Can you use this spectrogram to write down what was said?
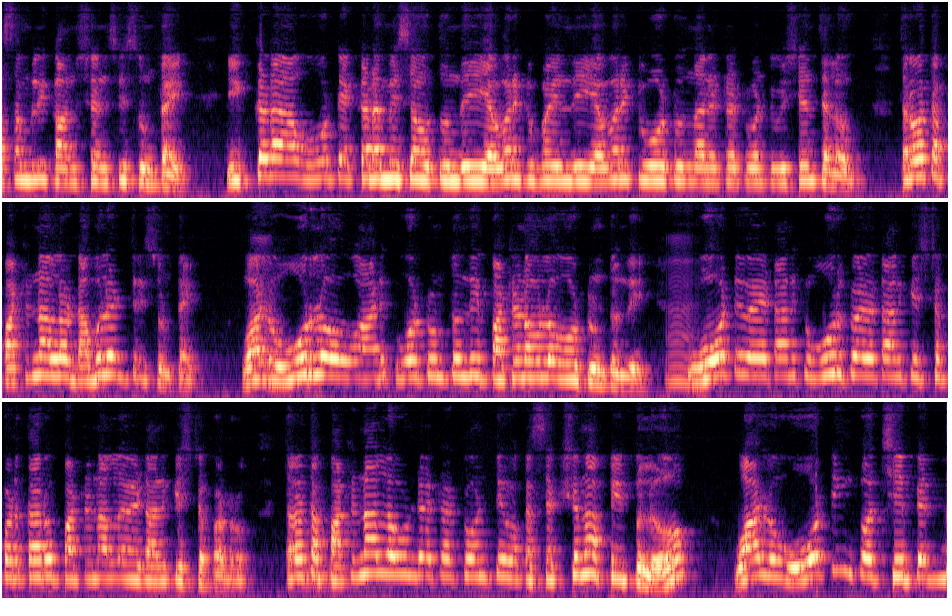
అసెంబ్లీ కాన్స్టిట్యున్సీస్ ఉంటాయి. ఇక్కడ ఓటు ఎక్కడ మిస్ అవుతుంది ఎవరికి పోయింది ఎవరికి ఓటు ఉంది అనేటటువంటి విషయం తెలియదు తర్వాత పట్టణాల్లో డబుల్ ఎంట్రీస్ ఉంటాయి. వాళ్ళు ఊర్లో వాడికి ఓటు ఉంటుంది పట్టణంలో ఓటు ఉంటుంది. మ్మ్. ఓటు వేయడానికి ఊరికి వెళ్ళడానికి ఇష్టపడతారు పట్టణాల్లో వేయడానికి ఇష్టపడరు. తర్వాత పట్టణాల్లో ఉండేటటువంటి ఒక సెక్షన్ ఆఫ్ పీపుల్ వాళ్ళు ఓటింగ్ వచ్చి పెద్ద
